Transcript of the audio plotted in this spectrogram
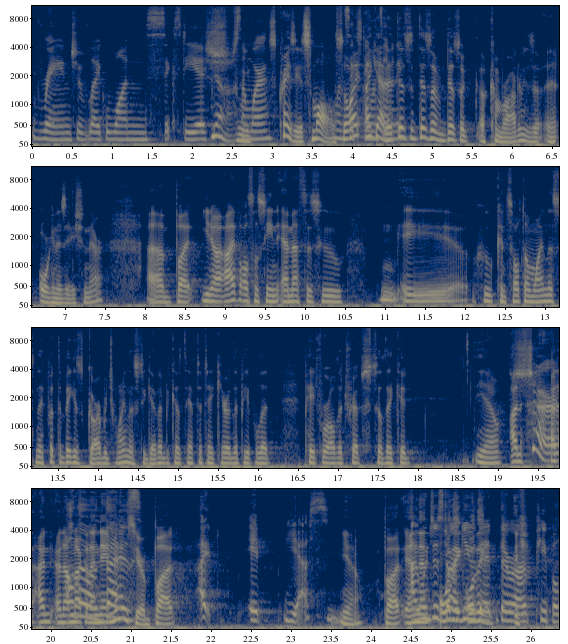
range of like 160-ish I mean, somewhere. it's crazy. It's small, so I, I get it. There's a, there's a there's a, a camaraderie, there's a, an organization there. Uh, but you know, I've also seen MSs who eh, who consult on wine lists and they put the biggest garbage wine list together because they have to take care of the people that paid for all the trips so they could, you know. And, Sure. And, I'm not going to name names is- here, but I, it yes. you know, but and I then would just or they- argue they- that there are people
